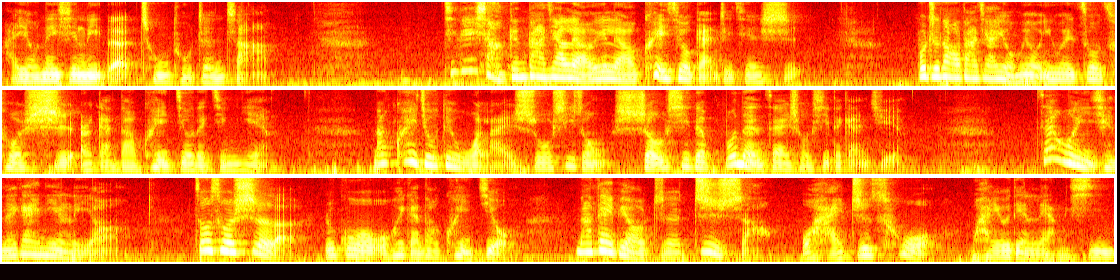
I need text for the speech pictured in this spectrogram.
还有内心里的冲突挣扎。今天想跟大家聊一聊愧疚感这件事。不知道大家有没有因为做错事而感到愧疚的经验？那愧疚对我来说是一种熟悉的不能再熟悉的感觉。在我以前的概念里哦，做错事了，如果我会感到愧疚，那代表着至少我还知错，我还有点良心，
